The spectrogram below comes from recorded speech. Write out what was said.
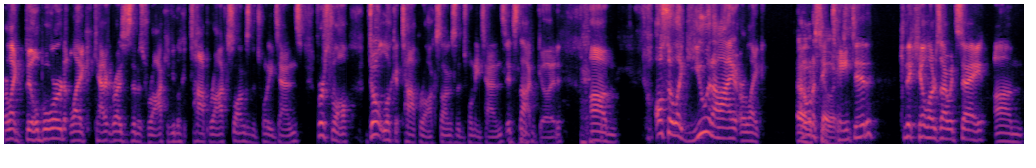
Or like Billboard like categorizes them as rock. If you look at top rock songs in the 2010s, first of all, don't look at top rock songs in the 2010s. It's not good. Um, also, like you and I are like, oh, I don't want to say tainted. The Killers, I would say. Um,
